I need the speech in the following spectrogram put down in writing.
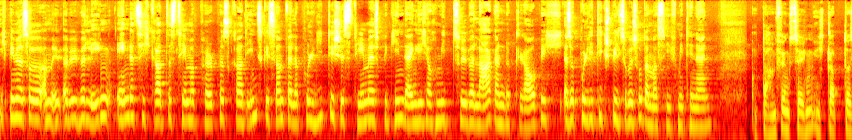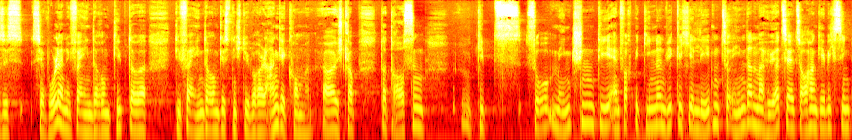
Ich bin mir so am Überlegen, ändert sich gerade das Thema Purpose gerade insgesamt, weil ein politisches Thema es beginnt eigentlich auch mit zu überlagern, glaube ich. Also Politik spielt sowieso da massiv mit hinein. Unter Anführungszeichen, ich glaube, dass es sehr wohl eine Veränderung gibt, aber die Veränderung ist nicht überall angekommen. Ja, ich glaube, da draußen gibt es so Menschen, die einfach beginnen, wirklich ihr Leben zu ändern. Man hört es ja jetzt auch angeblich, sind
